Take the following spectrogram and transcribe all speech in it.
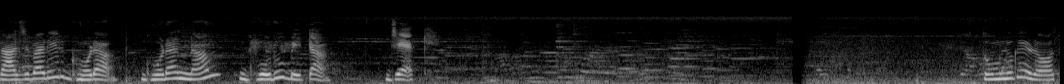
রাজবাড়ির ঘোড়া। ঘোড়ার নাম ঘোরু বেটা, জ্যাক। তমলুকের রথ।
